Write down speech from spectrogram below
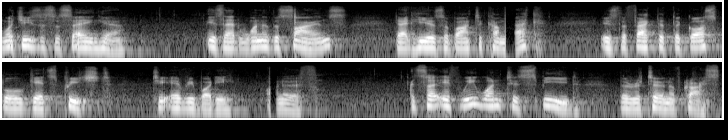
What Jesus is saying here is that one of the signs that he is about to come back is the fact that the gospel gets preached to everybody on earth. And so, if we want to speed the return of Christ,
